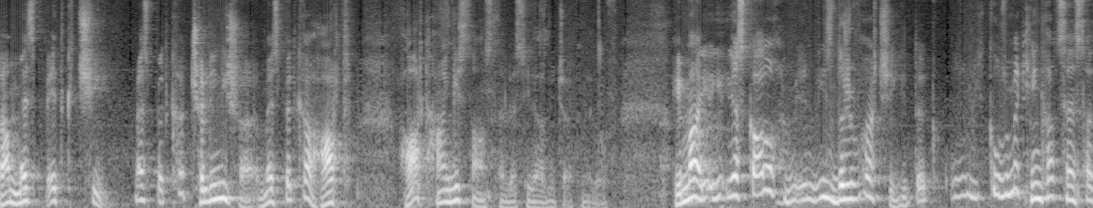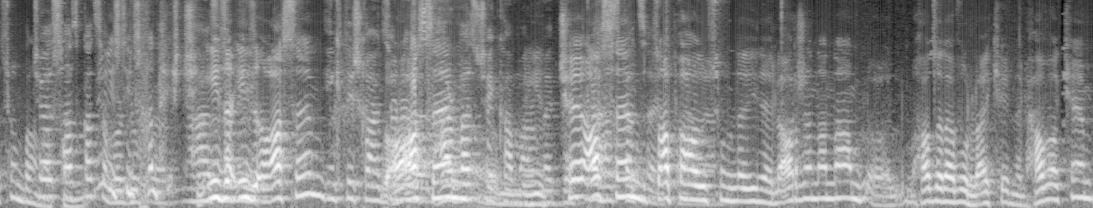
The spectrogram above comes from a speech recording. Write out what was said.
Դա մեզ պետք չի։ Մեզ պետքա չլինի շահ, մեզ պետքա հարթ հարթ հանգիստ անցնել այս իրավիճակներով։ Հիմա ես կարող ինձ դժվար չի, գիտեք, ուզում եք 5 հատ սենսացիոն բան ասեմ։ Չէ, հասկացա, որ ինձ խնդիր չի։ Ինձ ինձ ասեմ, ինքնիշխանությունը հարված չեք համարում այդ Չէ, ասեմ, ծափահարություններին էլ արժանանամ, հազարավոր լայքերն էլ հավաքեմ,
